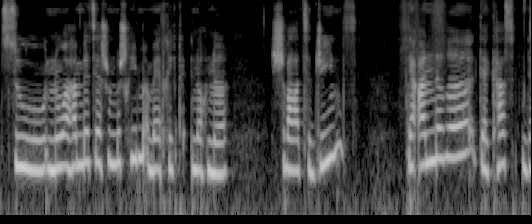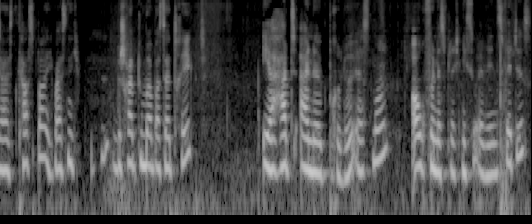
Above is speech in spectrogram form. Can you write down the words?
zu Noah haben wir es ja schon beschrieben, aber er trägt noch eine schwarze Jeans. Der andere, der, Kas der heißt Kaspar, ich weiß nicht, beschreib du mal, was er trägt. Er hat eine Brille erstmal, auch wenn das vielleicht nicht so erwähnenswert ist.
